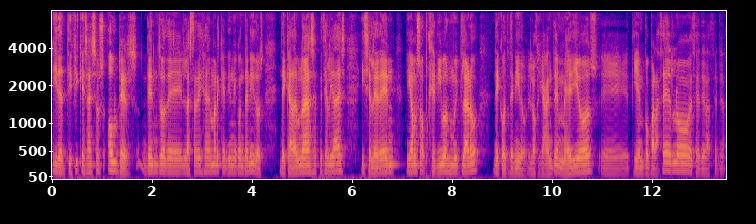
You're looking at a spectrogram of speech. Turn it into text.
identifiques a esos owners dentro de la estrategia de marketing de contenidos de cada una de las especialidades y se le den, digamos, objetivos muy claros de contenido. lógicamente, medios, eh, tiempo para hacerlo, etcétera, etcétera.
